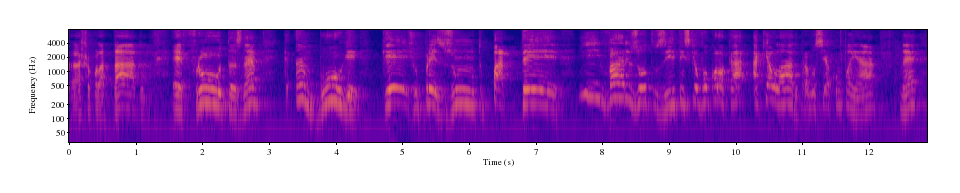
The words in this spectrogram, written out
achocolatado, é, frutas, né? Hambúrguer, queijo, presunto, patê e vários outros itens que eu vou colocar aqui ao lado para você acompanhar, né?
